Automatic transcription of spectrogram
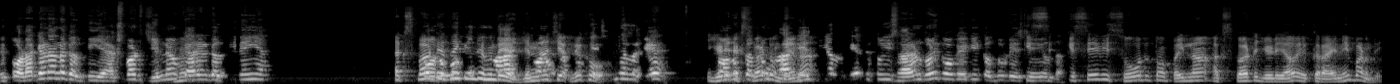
ਇਹ ਤੁਹਾਡਾ ਕਹਿਣਾ ਨਾ ਗਲਤੀ ਹੈ। ਐਕਸਪਰਟ ਜਿੰਨੇ ਉਹ। ਕਹਿ ਰਹੇ ਨੇ ਗਲਤੀ ਨਹੀਂ ਹੈ। ਐਕਸਪਰਟ ਇਦਾਂ ਕਹਿੰਦੇ ਹੁੰਦੇ ਆ ਜਿੰਨਾ ਚਿਰ ਵੇਖੋ ਜਿਹੜੇ ਐਕਸਪਰਟ ਹੁੰਦੇ ਆ ਨਾ। ਤੇ ਤੁਸੀਂ ਸਾਰਿਆਂ ਨੂੰ ਥੋੜੀ ਕਹੋਗੇ ਕਿ ਕੱਦੂ ਟੇਸਟੀ ਨਹੀਂ ਹੁੰਦਾ। ਕਿਸੇ ਵੀ ਸੋਧ ਤੋਂ ਪਹਿਲਾਂ ਐਕਸਪਰਟ ਜਿਹੜੇ ਆ ਉਹ ਇੱਕ ਰਾਏ ਨਹੀਂ ਬਣਦੇ।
